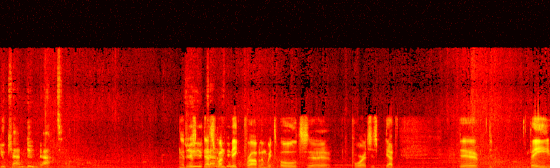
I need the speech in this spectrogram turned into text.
you can do that. Yeah, because you that's one big problem with old uh, ports is that the, the they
